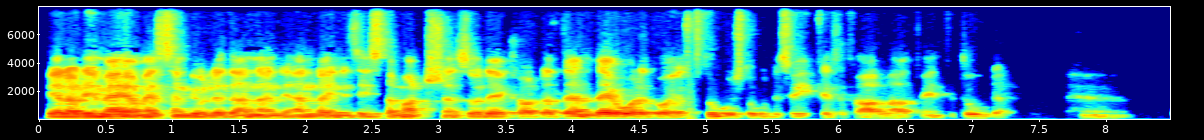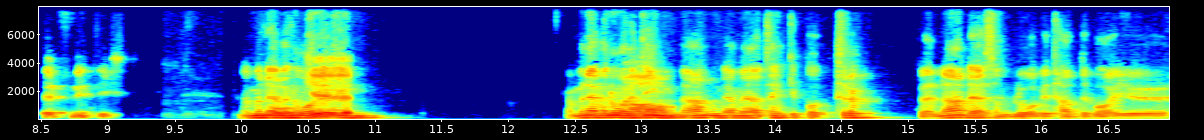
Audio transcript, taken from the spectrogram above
spelade ju med om SM-guldet ända, ända in i sista matchen. Så det är klart att den, det året var en stor, stor besvikelse för alla att vi inte tog det. Eh, definitivt. Ja, men även och, året, eh, in... ja, men även året ja. innan. Jag, menar, jag tänker på trupperna. Det som Blåvitt hade var ju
